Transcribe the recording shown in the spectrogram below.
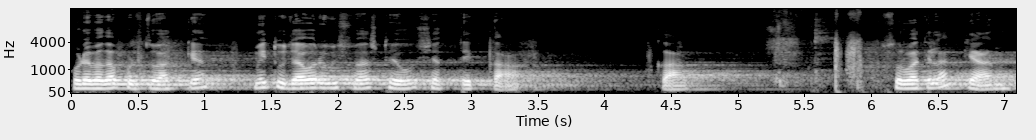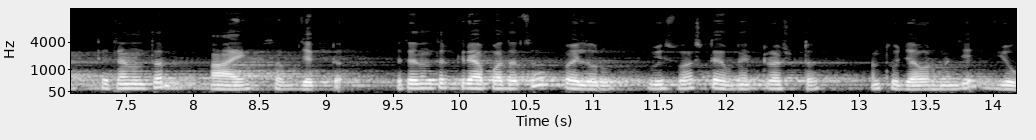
पुढे बघा पुढचं वाक्य. मी तुझ्यावर विश्वास ठेवू शकते का? का? सुरुवातीला कॅन त्याच्यानंतर आय सब्जेक्ट. त्याच्यानंतर क्रियापदाचं पहिलं रूप विश्वास ठेवणे ट्रस्ट आणि तुझ्यावर म्हणजे यू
